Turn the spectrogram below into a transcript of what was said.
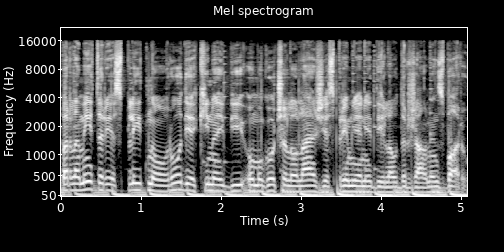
Parlamentar je spletno orodje, ki naj bi omogočalo lažje spremljanje dela v državnem zboru.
